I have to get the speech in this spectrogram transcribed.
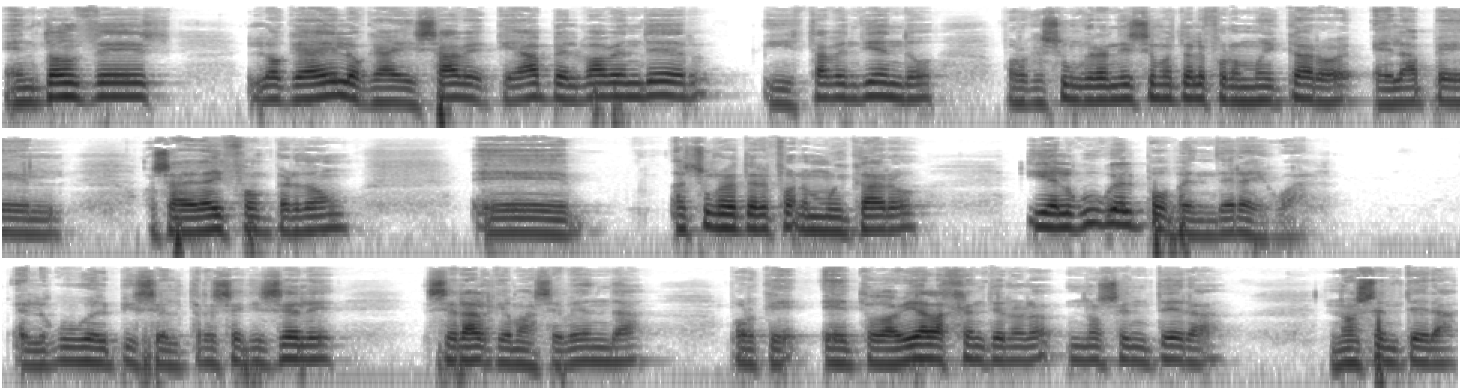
Entonces, lo que hay, lo que hay. Sabe que Apple va a vender y está vendiendo porque es un grandísimo teléfono muy caro. El Apple, o sea, el iPhone, perdón, eh, es un gran teléfono muy caro y el Google pues venderá igual. El Google Pixel 3 XL será el que más se venda porque eh, todavía la gente no, se entera, no se entera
